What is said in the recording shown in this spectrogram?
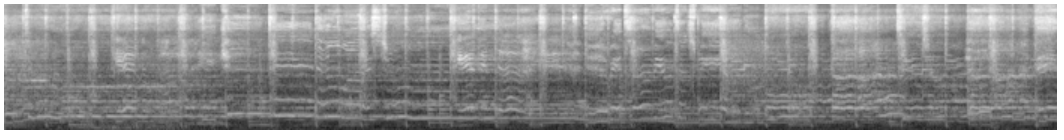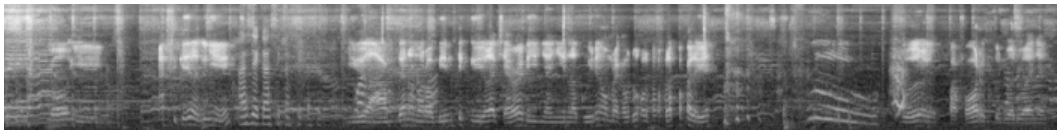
Asik ya ya. asik asik asik asik Gila, Afgan sama Robin Tick gila cewek dinyanyiin lagu ini sama mereka berdua kelepek-kelepek kali ya. Gue favorit tuh dua-duanya.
